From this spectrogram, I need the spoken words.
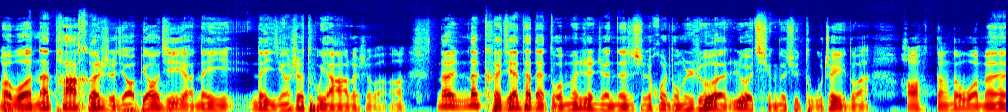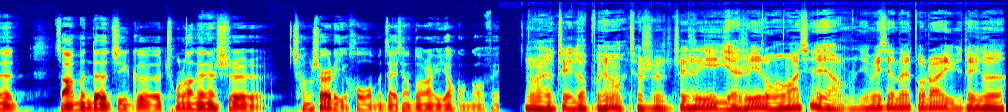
哦不，那他何止叫标记啊？那那已经是涂鸦了是吧？啊，那那可见他得多么认真的是或者多么热热情的去读这一段。好，等到我们咱们的这个冲浪聊天室。成事儿了以后，我们再向多抓鱼要广告费。嗯，这个不用，就是这是一也是一种文化现象嘛。因为现在多抓鱼这个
